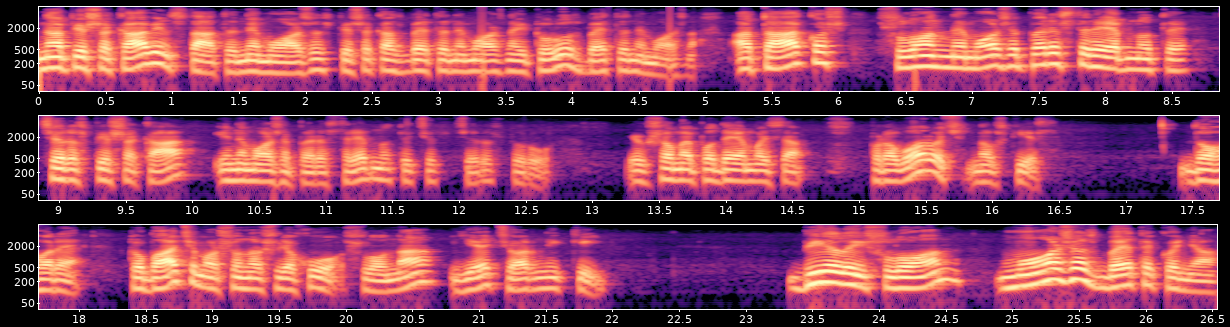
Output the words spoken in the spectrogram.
на пішака він стати не може, з пішака збити не можна, і туру збити не можна. А також слон не може перестрибнути через пішака і не може перестрибнути через туру. Якщо ми подивимося праворуч навскіз догори, то бачимо, що на шляху слона є чорний кінь. Білий слон може збити коня,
